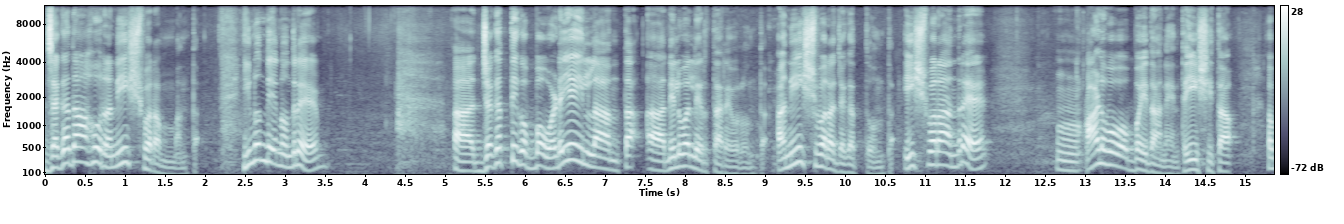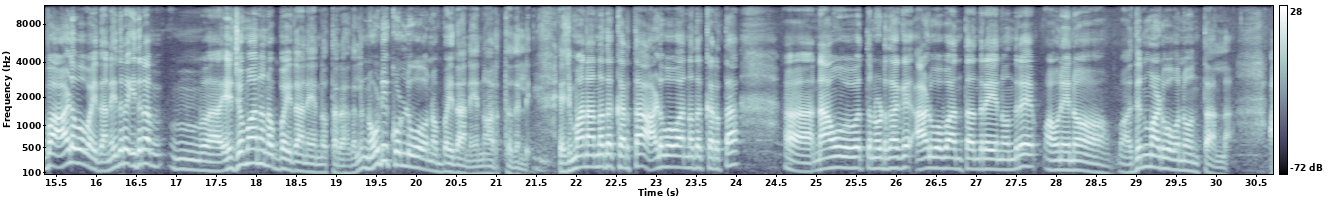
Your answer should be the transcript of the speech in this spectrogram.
ಜಗದಾಹು ರನೀಶ್ವರಂ ಅಂತ. ಇನ್ನೊಂದೇನು ಅಂದರೆ ಜಗತ್ತಿಗೊಬ್ಬ ಒಡೆಯೇ ಇಲ್ಲ ಅಂತ ನಿಲುವಲ್ಲಿರ್ತಾರೆ ಇವರು ಅಂತ. ಅನೀಶ್ವರ ಜಗತ್ತು ಅಂತ. ಈಶ್ವರ ಅಂದರೆ ಆಳುವ ಒಬ್ಬ ಇದ್ದಾನೆ ಅಂತ, ಈಶಿತ. ಒಬ್ಬ ಆಳುವವ ಇದ್ದಾನೆ. ಇದರ ಇದರ ಯಜಮಾನನೊಬ್ಬ ಇದ್ದಾನೆ ಅನ್ನೋ ತರಹದಲ್ಲಿ, ನೋಡಿಕೊಳ್ಳುವವನೊಬ್ಬ ಇದ್ದಾನೆ ಅನ್ನೋ ಅರ್ಥದಲ್ಲಿ. ಯಜಮಾನ ಅನ್ನೋದಕ್ಕರ್ಥ ಆಳುವವ ಅನ್ನೋದಕ್ಕರ್ಥ ನಾವು ಇವತ್ತು ನೋಡಿದಾಗೆ ಆಳುವವ ಅಂತ ಅಂದರೆ ಏನು ಅಂದರೆ, ಅವನೇನೋ ಇದನ್ನು ಮಾಡುವವನು ಅಂತ ಅಲ್ಲ.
